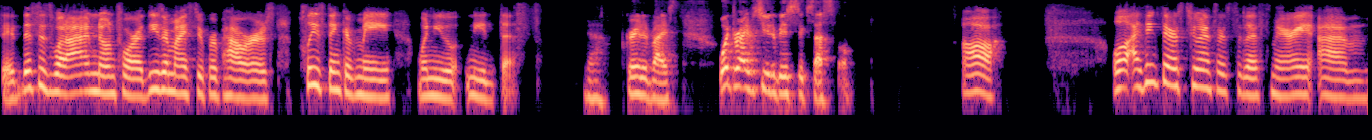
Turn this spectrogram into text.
Say, this is what I'm known for. These are my superpowers. Please think of me when you need this. Yeah, great advice. What drives you to be successful? Oh, well, I think there's two answers to this, Mary. Um,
